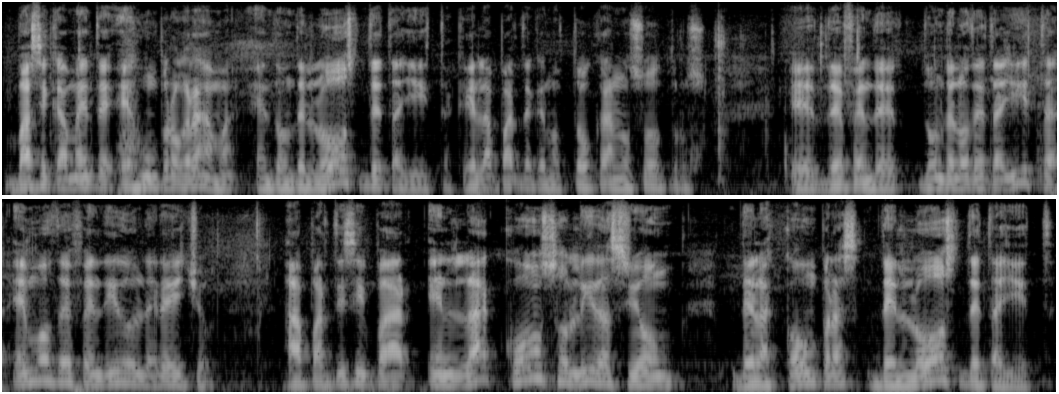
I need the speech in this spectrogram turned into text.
Básicamente es un programa en donde los detallistas, que es la parte que nos toca a nosotros eh, defender, donde los detallistas hemos defendido el derecho a participar en la consolidación de las compras de los detallistas.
